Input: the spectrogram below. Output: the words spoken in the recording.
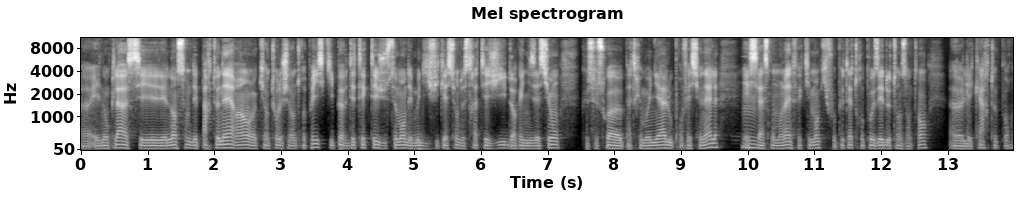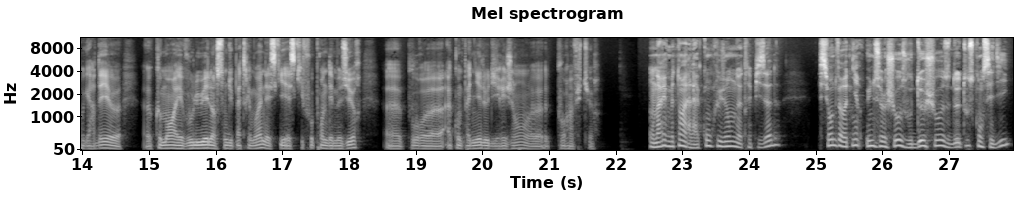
Euh, et donc là, c'est l'ensemble des partenaires hein, qui entourent le chef d'entreprise qui peuvent détecter justement des modifications de stratégie, d'organisation, que ce soit euh, patrimonial ou professionnel. Et mmh. c'est à ce moment-là, effectivement, qu'il faut peut-être reposer de temps en temps euh, les cartes pour regarder comment a évolué l'ensemble du patrimoine. Est-ce qu'il est qu'il faut prendre des mesures pour accompagner le dirigeant pour un futur? On arrive maintenant à la conclusion de notre épisode. Si on devait retenir une seule chose ou deux choses de tout ce qu'on s'est dit,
